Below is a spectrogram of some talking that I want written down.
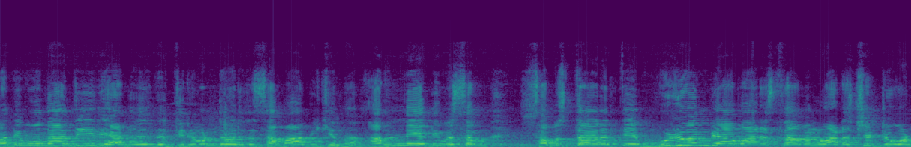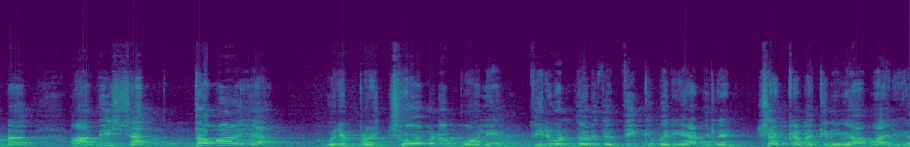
പതിമൂന്നാം തീയതിയാണ് ഇത് തിരുവനന്തപുരത്ത് സമാപിക്കുന്നത്. അന്നേ ദിവസം സംസ്ഥാനത്തെ മുഴുവൻ വ്യാപാര സ്ഥാപനങ്ങൾ അടച്ചിട്ടുകൊണ്ട് അതിശക്തമായ ഒരു പ്രക്ഷോഭണം പോലെ തിരുവനന്തപുരത്ത് എത്തിക്ക് വരികയാണ് ലക്ഷക്കണക്കിന് വ്യാപാരികൾ.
